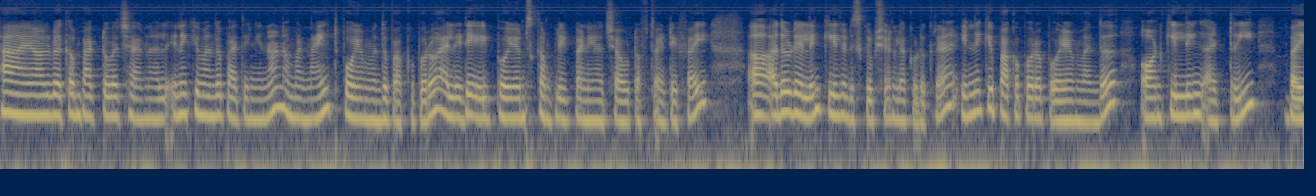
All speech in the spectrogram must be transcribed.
Hi all welcome back to our channel இன்றைக்கி வந்து பார்த்தீங்கன்னா நம்ம நைன்த் போயம் வந்து பார்க்க போகிறோம் ஆல்ரெடி எயிட் போயம்ஸ் கம்ப்ளீட் பண்ணியாச்சு அவுட் ஆஃப் டுவெண்ட்டி ஃபைவ் அதோடைய லிங்க் கீழே டிஸ்கிரிப்ஷனில் கொடுக்குறேன். இன்றைக்கி பார்க்க போகிற போயம் வந்து on killing a tree by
